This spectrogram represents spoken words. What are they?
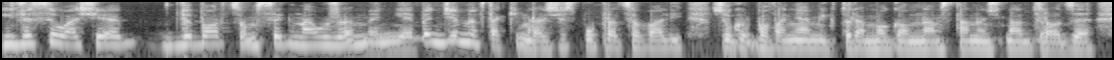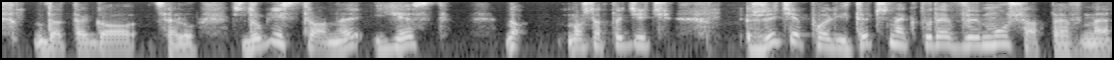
y, wysyła się wyborcom sygnał, że my nie będziemy w takim razie współpracowali z ugrupowaniami, które mogą nam stanąć na drodze do tego celu. Z drugiej strony jest no, można powiedzieć, życie polityczne, które wymusza pewne,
